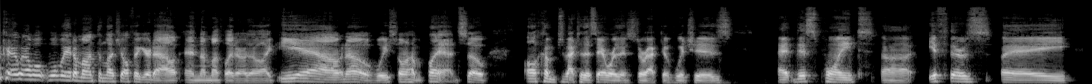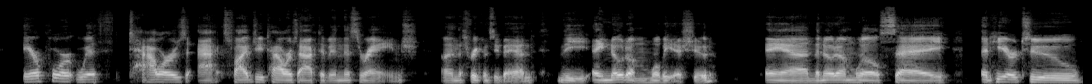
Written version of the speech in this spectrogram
okay, well, we'll, we'll wait a month and let y'all figure it out. And a month later, they're like, yeah, no, we still don't have a plan. So all comes back to this airworthiness directive, which is at this point, uh, if there's a airport with towers, 5G towers active in this range, in this frequency band, the a NOTAM will be issued, and the NOTAM will say adhere to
